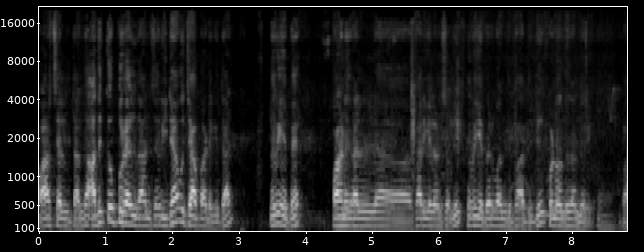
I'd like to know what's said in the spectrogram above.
பார்சல் தந்து அதுக்கு பிறகு தான் சார் இரவு சாப்பாட்டுக்கு தான் நிறைய பேர் பானுகள் கறிகள்னு சொல்லி நிறைய பேர் வந்து பார்த்துட்டு கொண்டு வந்து தந்தது. இப்போ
